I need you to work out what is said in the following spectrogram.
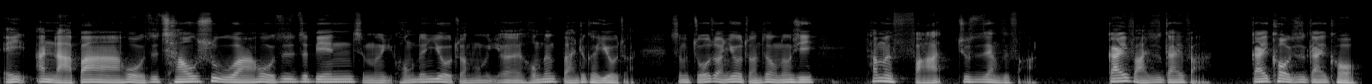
哎按喇叭啊，或者是超速啊，或者是这边什么红灯右转，呃红灯本来就可以右转，什么左转右转这种东西，他们罚就是这样子罚，该罚就是该罚，该扣就是该扣，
